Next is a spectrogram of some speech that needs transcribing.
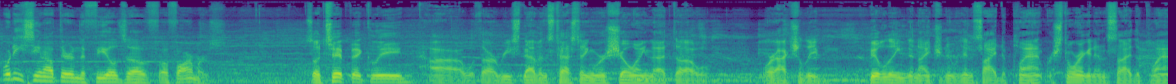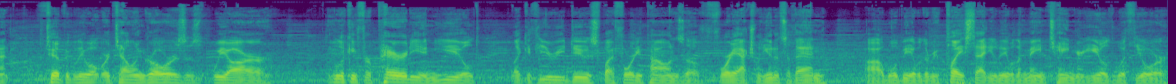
what are you seeing out there in the fields of, of farmers? So typically, uh, with our Reese Nevins testing, we're showing that uh, we're actually building the nitrogen inside the plant. We're storing it inside the plant typically what we're telling growers is we are looking for parity in yield. Like if you reduce by 40 pounds of 40 actual units of N, uh, we'll be able to replace that. You'll be able to maintain your yield with your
